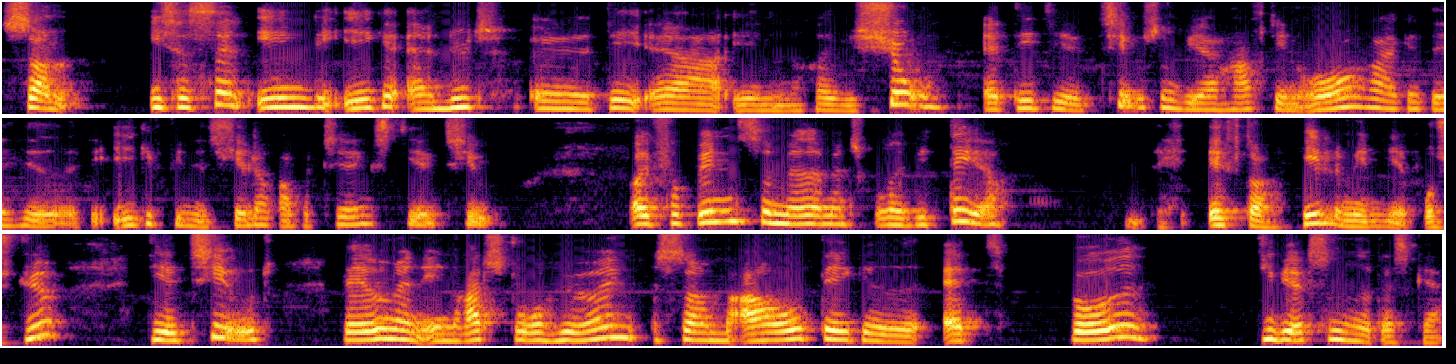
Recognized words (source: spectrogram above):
som i sig selv egentlig ikke er nyt. Øh, det er en revision af det direktiv, som vi har haft i en årrække, det hedder det ikke-finansielle rapporteringsdirektiv. Og i forbindelse med, at man skulle revidere efter helt almindelig procedur, direktivet, lavede man en ret stor høring, som afdækkede, at både de virksomheder, der skal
